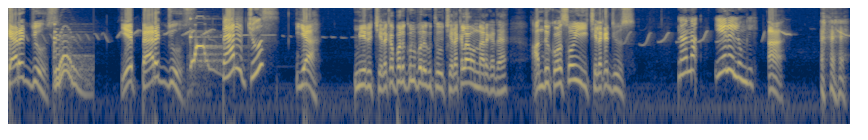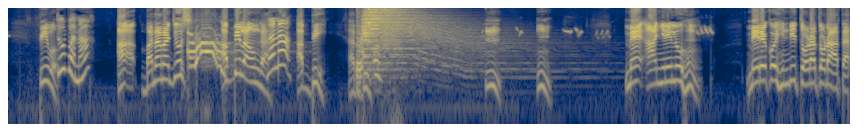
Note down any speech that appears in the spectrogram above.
कैरेट जूस ये ప్యారెట్ జ్యూస్ ప్యారెట్ జ్యూస్ యా మీరు చిలక పలుకులు పలుకుతూ చిలకలా ఉన్నారు కదా అందుకోసం ఈ చిలక జ్యూస్ నాన్న ఏ లే లూంగి ఆ పీవో తూ బనా ఆ బనానా జ్యూస్ అబ్బి లాऊँगा నానా అబ్బి అబ్బి मैं आंजनेलू हूँ मेरे को हिंदी थोड़ा थोड़ा आता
